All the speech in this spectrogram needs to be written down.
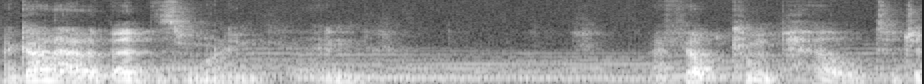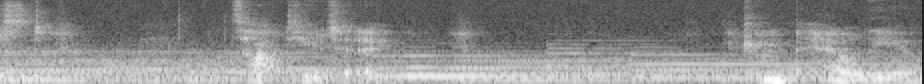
I got out of bed this morning and I felt compelled to just talk to you today. Compel you?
